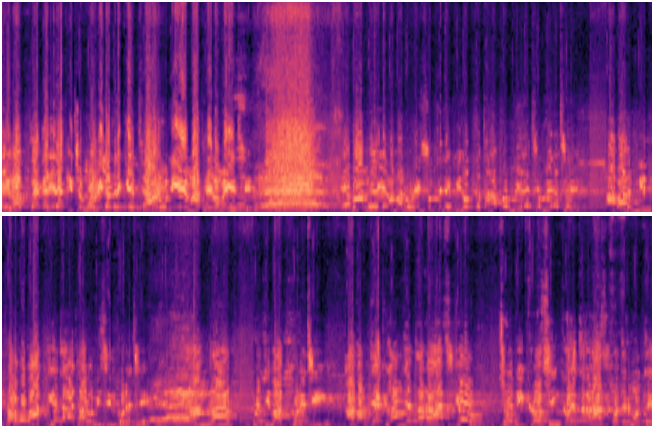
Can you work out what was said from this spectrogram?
এই হত্যাকারীরা কিছু মহিলাদেরকে ঝাড়ু নিয়ে মাঠে নামিয়েছে। এবং ওই আমার রহিসুদ্দিনের বিরুদ্ধে তারা তো মেরেছে মেরেছে। আবার মিথ্যা অপবাদ দিয়ে তারা ঝাড়ু মিছিল করেছে। আমরা প্রতিবাদ করেছি। আবার দেখলাম যে তারা আজকেও ছবি ক্রসিং করে তারা রাজপথের মধ্যে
